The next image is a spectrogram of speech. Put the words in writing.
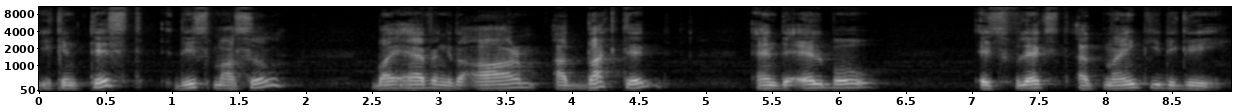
You can test this muscle by having the arm adducted and the elbow is flexed at 90 degree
